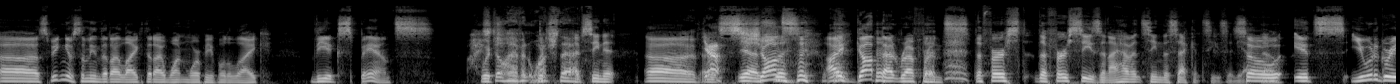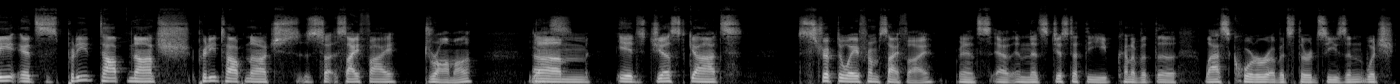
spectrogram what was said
Uh, speaking of something that I like that I want more people to like, The Expanse. I still haven't watched that. I've seen it. Uh, yes, Yes. Sean's, I got that reference. The first the first season. I haven't seen the second season yet. So though. it's you would agree it's pretty top notch, pretty top notch sci-fi drama. Um, it's just got stripped away from sci-fi, and it's uh, and it's just at the kind of at the last quarter of its third season, which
